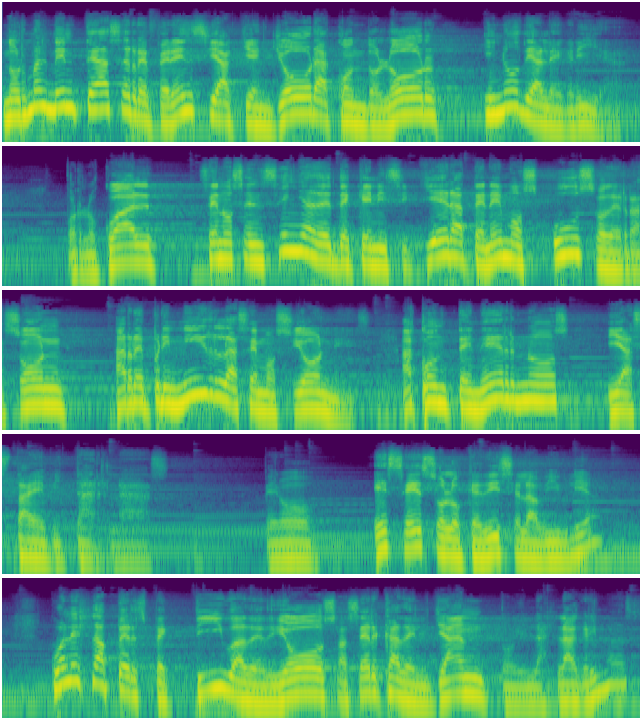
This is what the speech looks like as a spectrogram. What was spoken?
normalmente hace referencia a quien llora con dolor y no de alegría, por lo cual se nos enseña desde que ni siquiera tenemos uso de razón a reprimir las emociones, a contenernos y hasta evitarlas. Pero, ¿es eso lo que dice la Biblia? ¿Cuál es la perspectiva de Dios acerca del llanto y las lágrimas?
